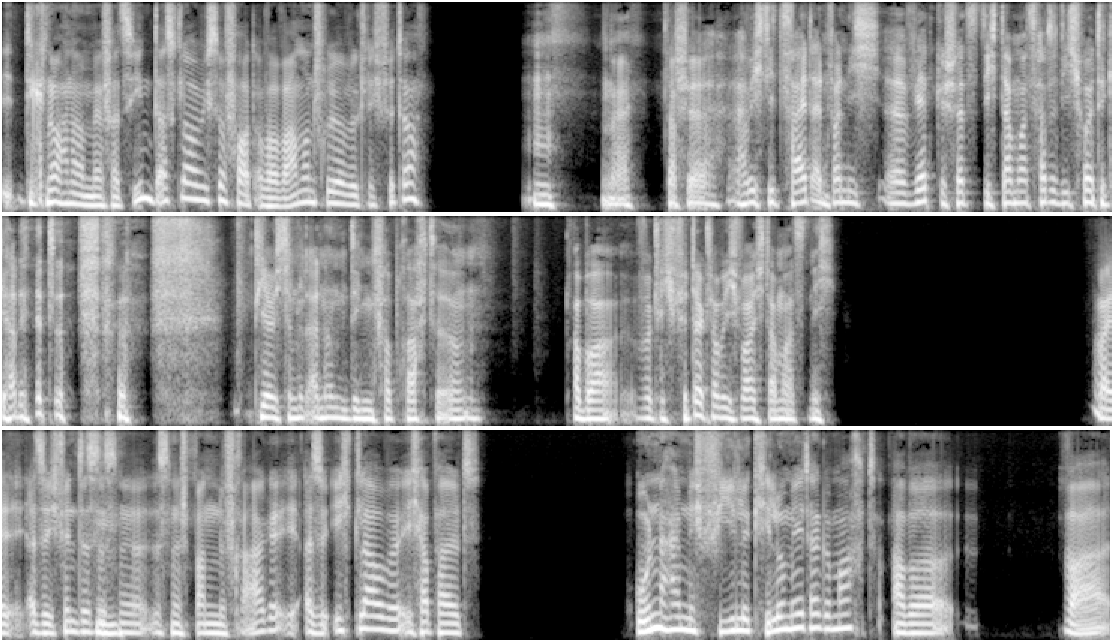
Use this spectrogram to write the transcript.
Die Knochen haben mehr verziehen, das glaube ich sofort. Aber war man früher wirklich fitter? Hm, nein, dafür habe ich die Zeit einfach nicht äh, wertgeschätzt, die ich damals hatte, die ich heute gerne hätte. die habe ich dann mit anderen Dingen verbracht. Ähm. aber wirklich fitter, glaube ich, war ich damals nicht. Weil, also ich finde, das, mhm. ist eine, das ist eine spannende Frage. Also ich glaube, ich habe halt unheimlich viele Kilometer gemacht, aber war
